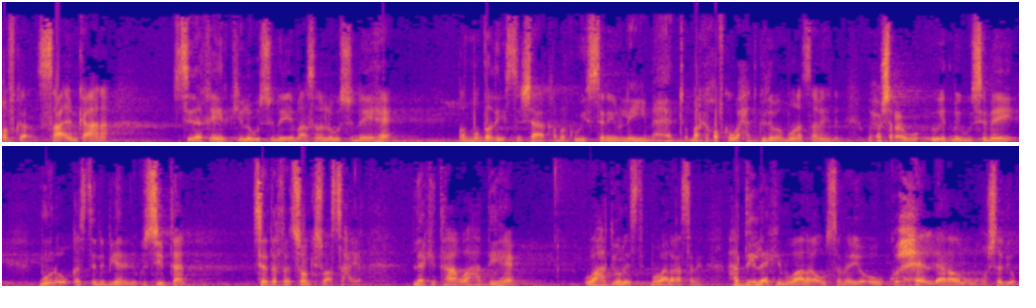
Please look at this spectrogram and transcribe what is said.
qofka saa'imka ahna sida khayrkii loogu sunneeyey ma asna loogu sunneeyey hee? Madmadadii istinshaaqa markuu weysanayo la marka qofka waxaad gudaba muuna samaynin wuxuu sharcigu u idmay buu sameeyey muuna u qastin biyahan inay ku siibtaan sida darteed soonkiisu asaxaya laakiin taa waa haddii hee? Waa haddii una mubaalaqa samayn haddii laakiin mubaalaqa uu sameeyo uu ku xeel dheeraado luqluqashadii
